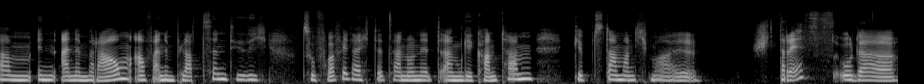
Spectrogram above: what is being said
ähm, in einem Raum auf einem Platz sind, die sich zuvor vielleicht jetzt auch noch nicht ähm, gekannt haben, gibt es da manchmal Stress oder?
